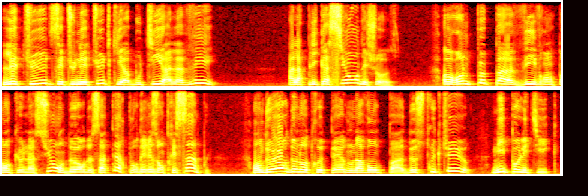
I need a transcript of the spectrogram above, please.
L'étude, c'est une étude qui aboutit à la vie, à l'application des choses. Or, on ne peut pas vivre en tant que nation en dehors de sa terre pour des raisons très simples. En dehors de notre terre, nous n'avons pas de structure, ni politique,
